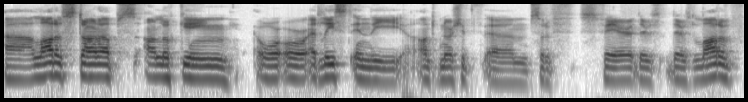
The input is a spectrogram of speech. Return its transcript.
Uh, a lot of startups are looking, or, or at least in the entrepreneurship um, sort of sphere, there's there's a lot of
